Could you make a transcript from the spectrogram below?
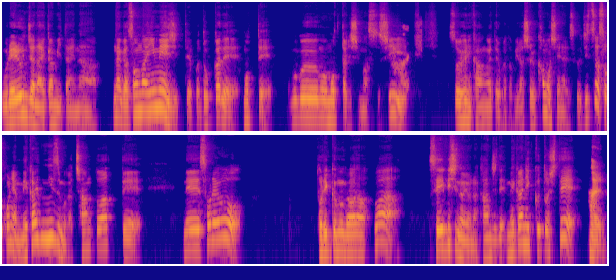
売れるんじゃないかみたいな、なんかそんなイメージってやっぱどっかで持って、僕も持ったりしますし、はいそういうふうに考えてる方もいらっしゃるかもしれないですけど、実はそこにはメカニズムがちゃんとあって、で、それを取り組む側は整備士のような感じで、メカニックとして、はい。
